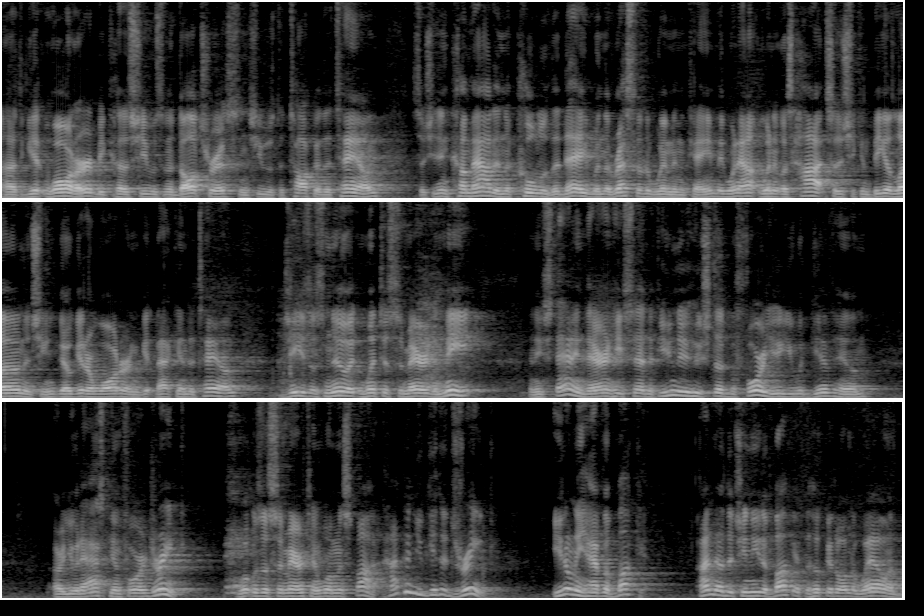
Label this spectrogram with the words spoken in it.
uh, to get water because she was an adulteress and she was the talk of the town. So she didn't come out in the cool of the day when the rest of the women came. They went out when it was hot so she can be alone and she can go get her water and get back into town. Jesus knew it and went to Samaria to meet. And he's standing there and he said, If you knew who stood before you, you would give him or you would ask him for a drink. What was a Samaritan woman's spot? How can you get a drink? You don't even have a bucket. I know that you need a bucket to hook it on the well and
